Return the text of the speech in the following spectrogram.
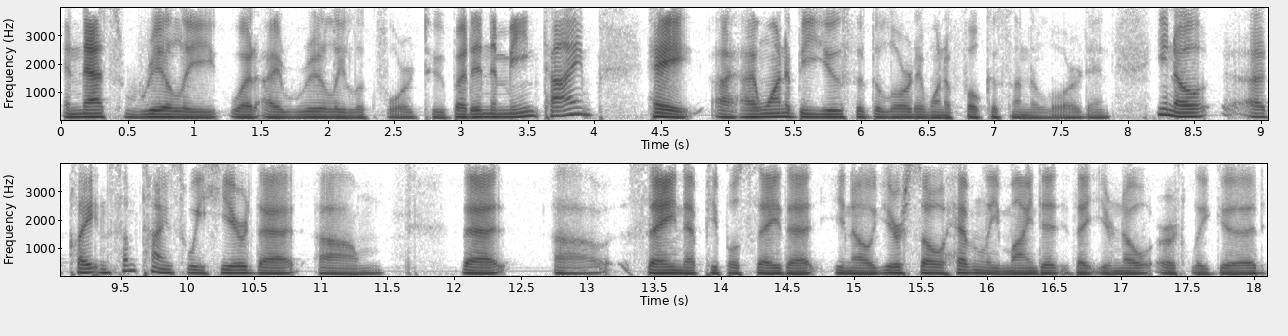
and that's really what I really look forward to. But in the meantime, hey, I, I want to be used of the Lord. I want to focus on the Lord, and you know, uh, Clayton. Sometimes we hear that um, that uh, saying that people say that you know you're so heavenly minded that you're no earthly good.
